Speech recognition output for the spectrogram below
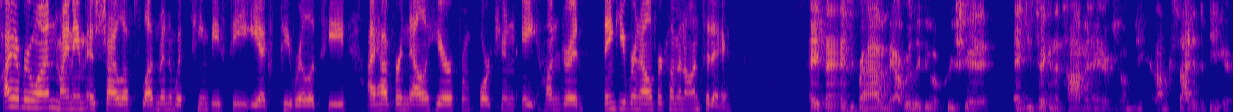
Hi, everyone. My name is Shyla Floodman with Team BC eXp Realty. I have Vernell here from Fortune 800. Thank you, Vernell, for coming on today. Hey, thank you for having me. I really do appreciate it. And you taking the time and interviewing me. And I'm excited to be here.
